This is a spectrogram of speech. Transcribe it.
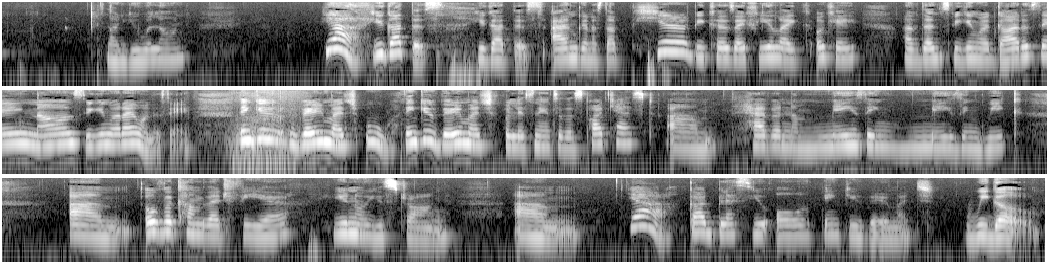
It's not you alone. Yeah, you got this. You got this. I'm gonna stop here because I feel like okay I've done speaking what God is saying. Now I'm speaking what I want to say. Thank you very much. Ooh, thank you very much for listening to this podcast. Um, have an amazing, amazing week. Um, overcome that fear. You know you're strong. Um, yeah, God bless you all. Thank you very much. We go.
